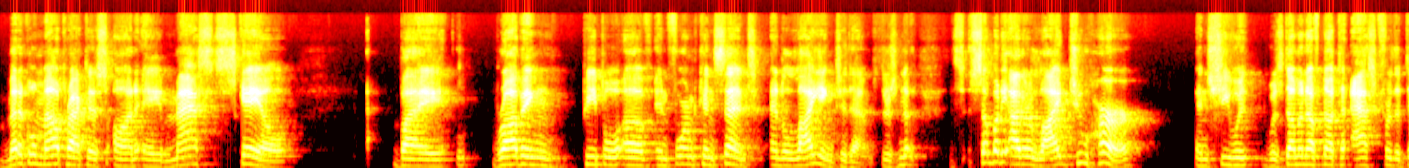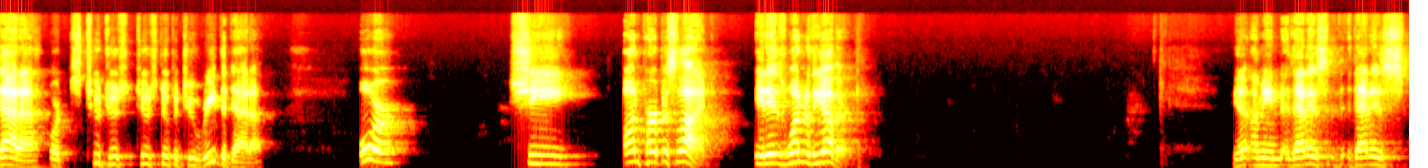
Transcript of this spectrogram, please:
medical malpractice on a mass scale by robbing people of informed consent and lying to them. There's no somebody either lied to her and she was, was dumb enough not to ask for the data or too, too, too stupid to read the data, or she on purpose lied. It is one or the other. Yeah, I mean that is that is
